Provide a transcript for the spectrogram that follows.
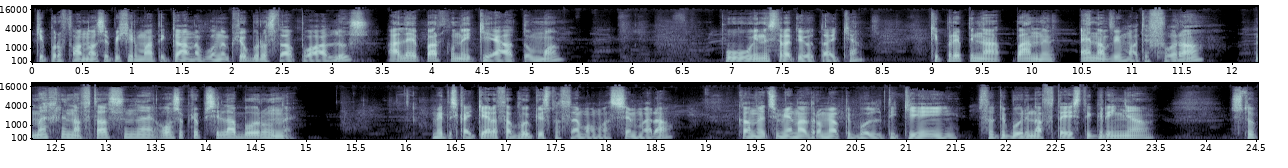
και προφανώς επιχειρηματικά να βγουν πιο μπροστά από άλλους, αλλά υπάρχουν και άτομα που είναι στρατιωτάκια και πρέπει να πάνε ένα βήμα τη φορά μέχρι να φτάσουν όσο πιο ψηλά μπορούν. Με τη σκακέρα θα βγω και στο θέμα μας σήμερα. Κάνω έτσι μια αναδρομή από την πολιτική στο τι μπορεί να φταίει στην κρίνια, στο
